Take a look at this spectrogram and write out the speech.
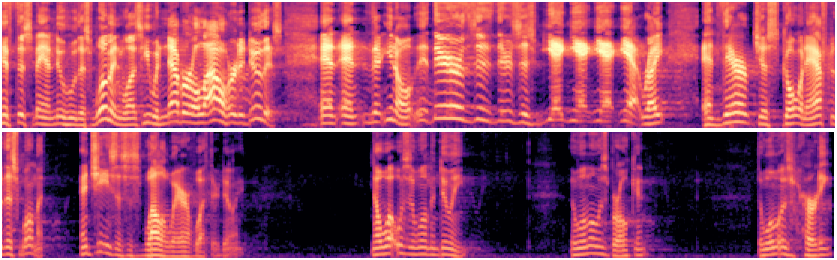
if this man knew who this woman was, he would never allow her to do this. And, and you know, there's this, there's this yeah, yeah, yeah, yeah, right? And they're just going after this woman. And Jesus is well aware of what they're doing. Now, what was the woman doing? The woman was broken. The woman was hurting.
